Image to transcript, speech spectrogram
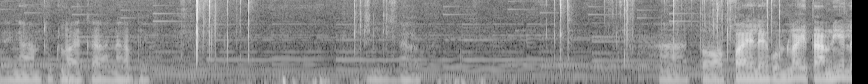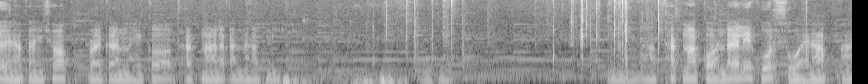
วยงามทุกรายการนะครับนี่นะครับอ่าต่อไปเลยครับผมไล่ตามนี้เลยนะครับถ้าไหนชอบรายการไหนก็ทักมาแล้วกันนะครับนี่นี่นะครับทักมาก่อนได้เลขโค้ดสวยนะครับอ่า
